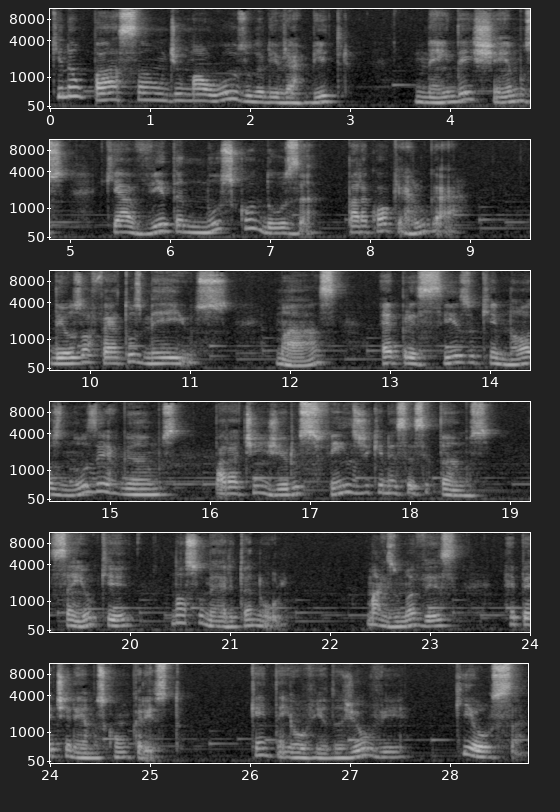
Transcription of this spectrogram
que não passam de um mau uso do livre-arbítrio, nem deixemos que a vida nos conduza para qualquer lugar. Deus oferta os meios, mas é preciso que nós nos ergamos para atingir os fins de que necessitamos, sem o que nosso mérito é nulo. Mais uma vez, repetiremos com Cristo. Quem tem ouvidos de ouvir, que ouça.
